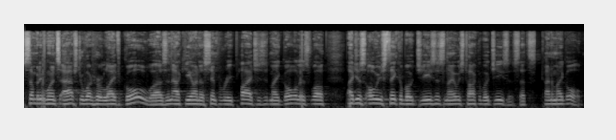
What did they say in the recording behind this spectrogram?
Somebody once asked her what her life goal was, and Akiane simply replied, She said, My goal is, well, I just always think about Jesus and I always talk about Jesus. That's kind of my goal.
